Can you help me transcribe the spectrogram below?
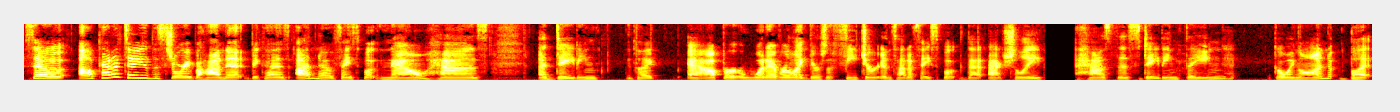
so I'll kind of tell you the story behind it because I know Facebook now has a dating like app or whatever like there's a feature inside of Facebook that actually has this dating thing going on, but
